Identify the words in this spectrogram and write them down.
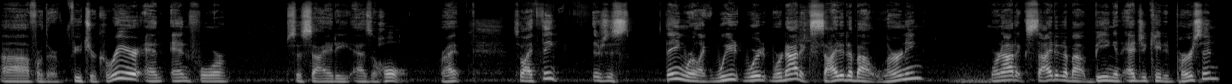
uh, for their future career and and for society as a whole, right? So I think there's this thing where like we we're, we're not excited about learning, we're not excited about being an educated person.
